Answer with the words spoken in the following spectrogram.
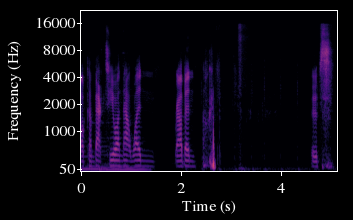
I'll come back to you on that one, Robin. I'll come back to you on that one, Robin. Oops.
